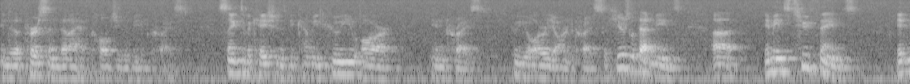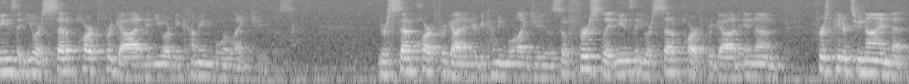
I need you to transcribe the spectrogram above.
into the person that I have called you to be in Christ. Sanctification is becoming who you are in Christ, who you already are in Christ. So here's what that means uh, it means two things. It means that you are set apart for God and you are becoming more like Jesus. You're set apart for God and you're becoming more like Jesus. So, firstly, it means that you are set apart for God. In um, 1 Peter 2 9, that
